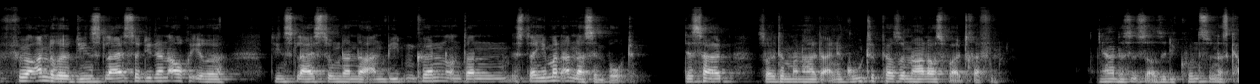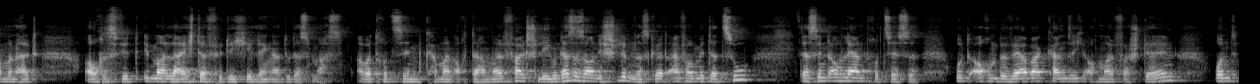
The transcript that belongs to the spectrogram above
für andere Dienstleister, die dann auch ihre Dienstleistungen dann da anbieten können und dann ist da jemand anders im Boot. Deshalb sollte man halt eine gute Personalauswahl treffen. Ja, das ist also die Kunst und das kann man halt auch, es wird immer leichter für dich, je länger du das machst. Aber trotzdem kann man auch da mal falsch liegen. Und das ist auch nicht schlimm, das gehört einfach mit dazu. Das sind auch Lernprozesse. Und auch ein Bewerber kann sich auch mal verstellen. Und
